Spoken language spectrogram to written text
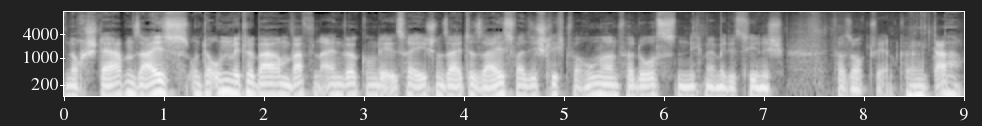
noch sterben, sei es unter unmittelbarem Waffeneinwirkung der israelischen Seite, sei es, weil sie schlicht verhungern, verdursten, nicht mehr medizinisch versorgt werden können. Mhm. Da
